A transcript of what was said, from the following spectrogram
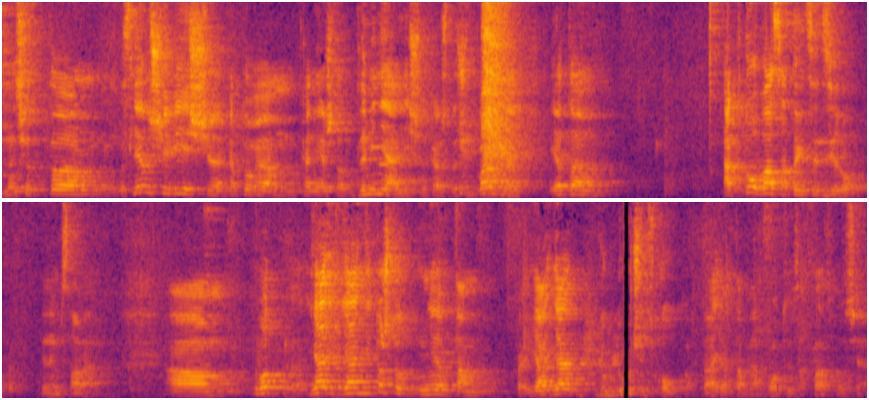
Значит, эм, следующая вещь, которая, конечно, для меня лично кажется очень важной, это а кто вас отрецензировал, иными словами. Эм, вот я, я не то, что мне там, я, я люблю очень Сколково, да, я там работаю, зарплату получаю.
